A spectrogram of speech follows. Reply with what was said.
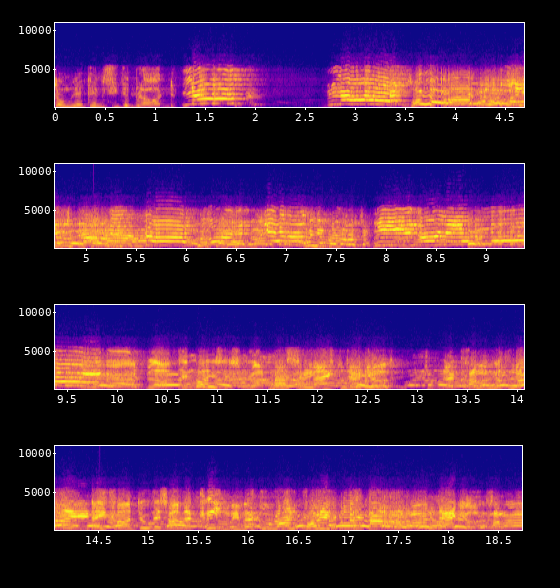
Don't let them see the blood. Look! Blood! Yeah, blasted. What is this rot? Master, it is too late. They're coming with knives! They can't do this. I'm the king. We've got to run for his master. Come on, Daniel! Come on!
